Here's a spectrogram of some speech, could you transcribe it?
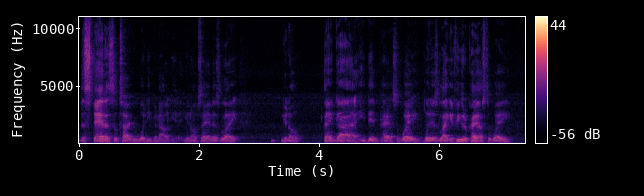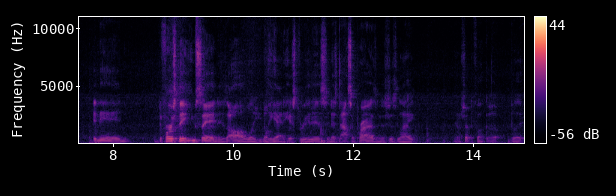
the status of Tiger wasn't even out yet. You know what I'm saying? It's like, you know, thank God he didn't pass away. But it's like if he would have passed away, and then the first thing you saying is, oh well, you know, he had a history of this, and it's not surprising. It's just like, you know, shut the fuck up. But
